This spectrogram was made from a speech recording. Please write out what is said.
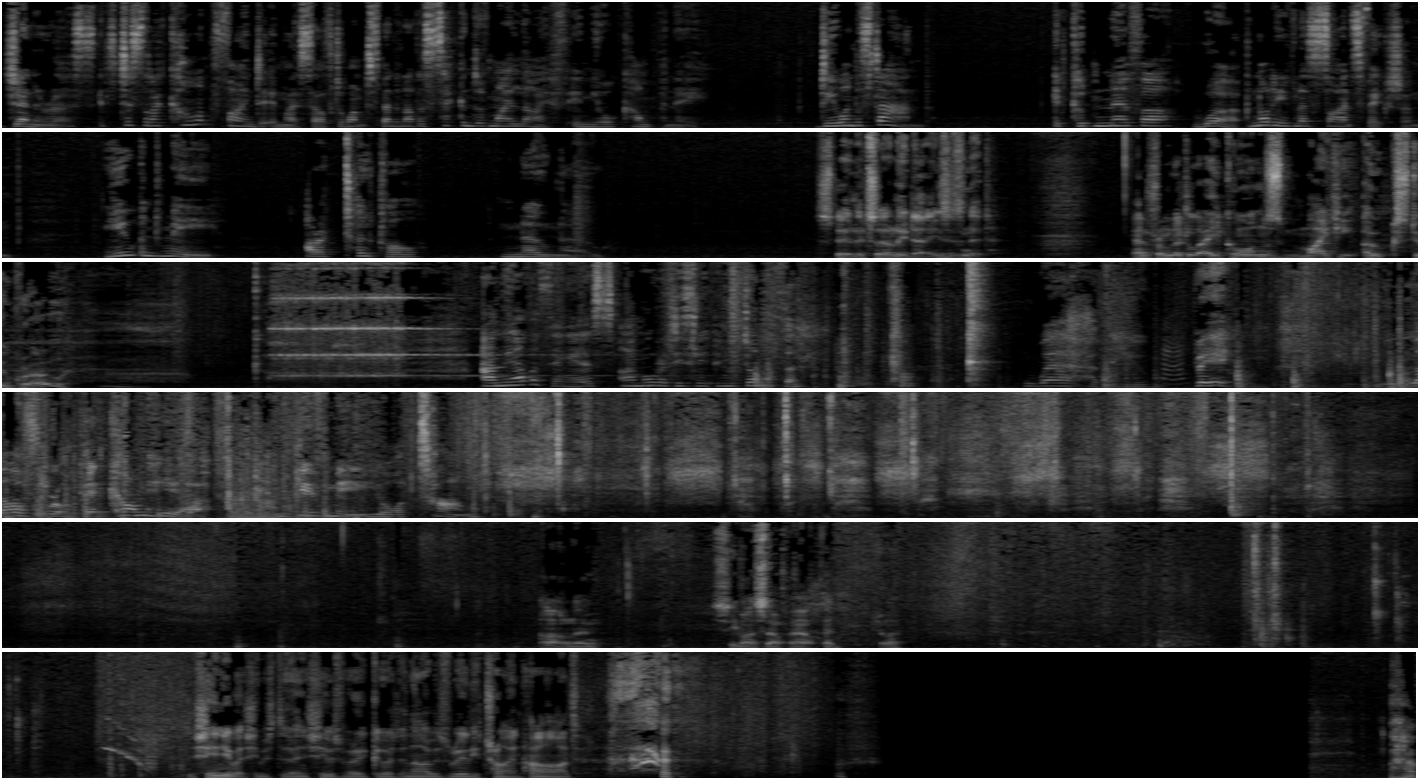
generous. It's just that I can't find it in myself to want to spend another second of my life in your company. Do you understand? It could never work, not even as science fiction. You and me are a total no-no. Still, it's early days, isn't it? And from little acorns, mighty oaks do grow. And the other thing is, I'm already sleeping with Jonathan. Where have you been? You love rocket. Come here and give me your tongue. I'll um, see myself out then, shall I? She knew what she was doing. She was very good, and I was really trying hard.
